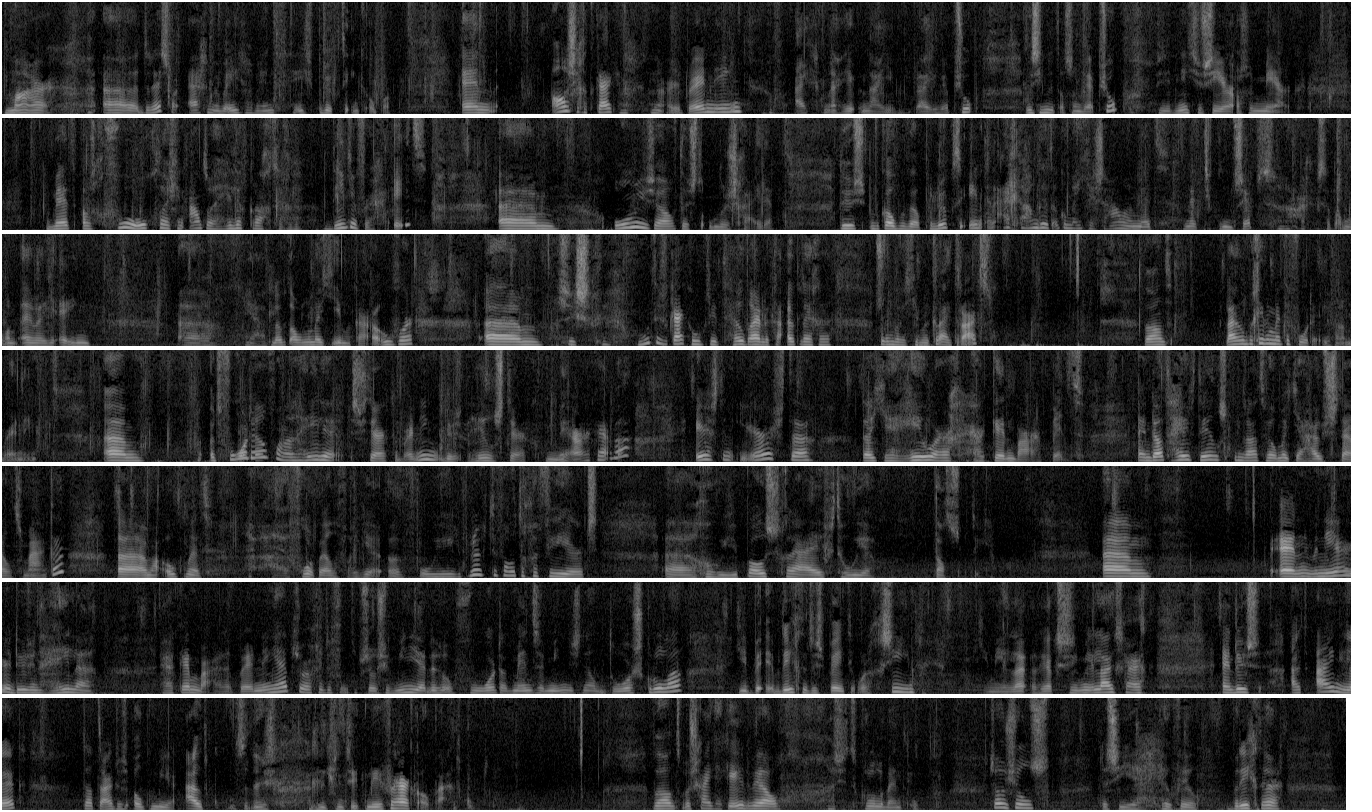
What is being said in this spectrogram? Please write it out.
Maar uh, de rest waar je eigenlijk mee bezig bent, is producten inkopen. En als je gaat kijken naar je branding, of eigenlijk naar je, naar je, je webshop, we zien het als een webshop. We zien het niet zozeer als een merk. Met als gevolg dat je een aantal hele krachtige dingen vergeet. Um, om jezelf dus te onderscheiden. Dus we kopen wel producten in. En eigenlijk hangt dit ook een beetje samen met, met je concept. Eigenlijk is dat allemaal een beetje één. Uh, ja, het loopt allemaal een beetje in elkaar over. Um, dus ik moet even kijken hoe ik dit heel duidelijk ga uitleggen zonder dat je me kwijtraakt. Want laten we beginnen met de voordelen van een branding. Um, het voordeel van een hele sterke branding, dus een heel sterk merk hebben, is ten eerste dat je heel erg herkenbaar bent. En dat heeft deels inderdaad wel met je huisstijl te maken, uh, maar ook met uh, voorbeelden van je, uh, hoe je je producten fotografeert, hoe je je post schrijft, hoe je dat soort dingen. Um, en wanneer je dus een hele herkenbare branding hebt, zorg je er bijvoorbeeld op social media dus al voor dat mensen minder snel doorscrollen. Je berichten dus beter worden gezien, je meer reacties meer likes krijgt. En dus uiteindelijk dat daar dus ook meer uitkomt. Dus het liefst natuurlijk meer verkopen uitkomt. Want waarschijnlijk herken je het wel als je het scrollen bent op socials. Dan zie je heel veel berichten.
